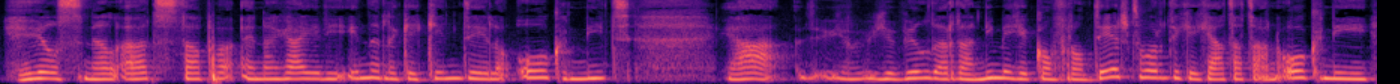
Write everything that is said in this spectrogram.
heel snel uitstappen en dan ga je die innerlijke kinddelen ook niet. Ja, je, je wil daar dan niet mee geconfronteerd worden. Je gaat dat dan ook niet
